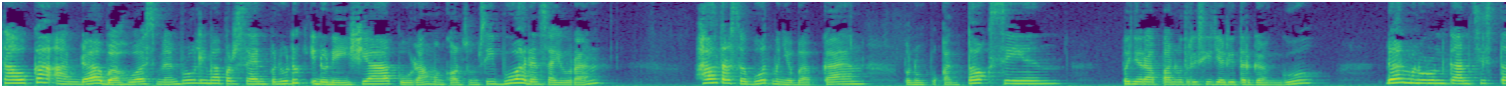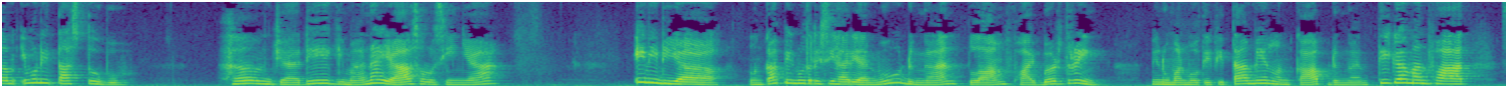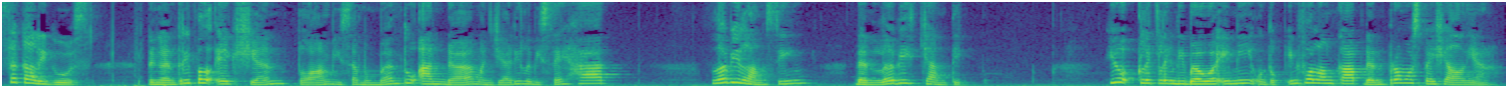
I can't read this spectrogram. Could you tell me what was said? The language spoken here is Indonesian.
Tahukah Anda bahwa 95% penduduk Indonesia kurang mengkonsumsi buah dan sayuran? Hal tersebut menyebabkan penumpukan toksin, penyerapan nutrisi jadi terganggu, dan menurunkan sistem imunitas tubuh. Hmm, jadi gimana ya solusinya? Ini dia, lengkapi nutrisi harianmu dengan Plum Fiber Drink. Minuman multivitamin lengkap dengan tiga manfaat sekaligus. Dengan triple action, Plum bisa membantu Anda menjadi lebih sehat, lebih langsing, dan lebih cantik. Yuk klik link di bawah ini untuk info lengkap dan promo spesialnya.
